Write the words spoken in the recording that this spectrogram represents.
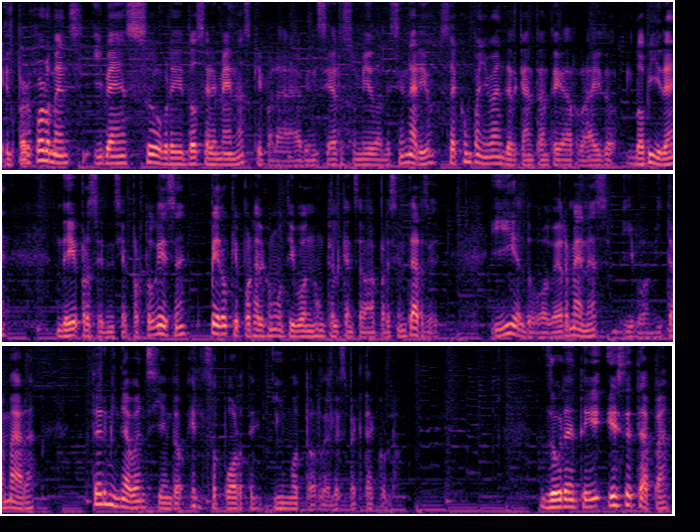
El performance iba sobre dos hermanas que para vencer su miedo al escenario se acompañaban del cantante Ray Dovira de procedencia portuguesa, pero que por algún motivo nunca alcanzaba a presentarse, y el dúo de hermanas, Ivonne y Tamara, terminaban siendo el soporte y motor del espectáculo. Durante esta etapa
